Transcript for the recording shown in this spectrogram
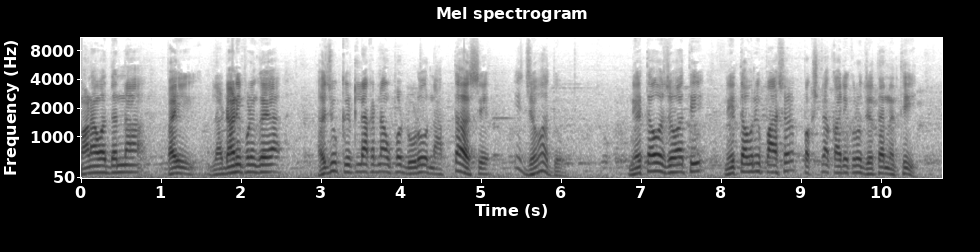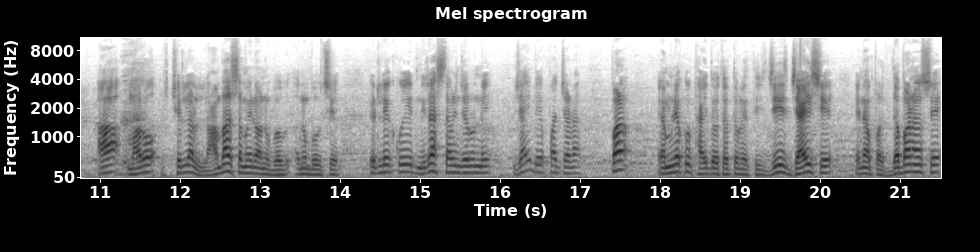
માણાવદનના ભાઈ લાડાણી પણ ગયા. હજુ કેટલાકના ઉપર ડોળો નાખતા હશે એ જવા દો. નેતાઓ જવાથી નેતાઓની પાછળ પક્ષના કાર્યકરો જતા નથી. આ મારો છેલ્લા લાંબા સમયનો અનુભવ અનુભવ છે. એટલે કોઈ નિરાશ થવાની જરૂર નહીં. જાય બે પાંચ જણા. પણ એમને કોઈ ફાયદો થતો નથી. જે જાય છે એના પર દબાણ હશે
